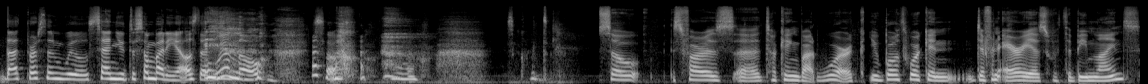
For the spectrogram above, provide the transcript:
that person will send you to somebody else that will know. so it's good. So, as far as uh, talking about work, you both work in different areas with the beamlines,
